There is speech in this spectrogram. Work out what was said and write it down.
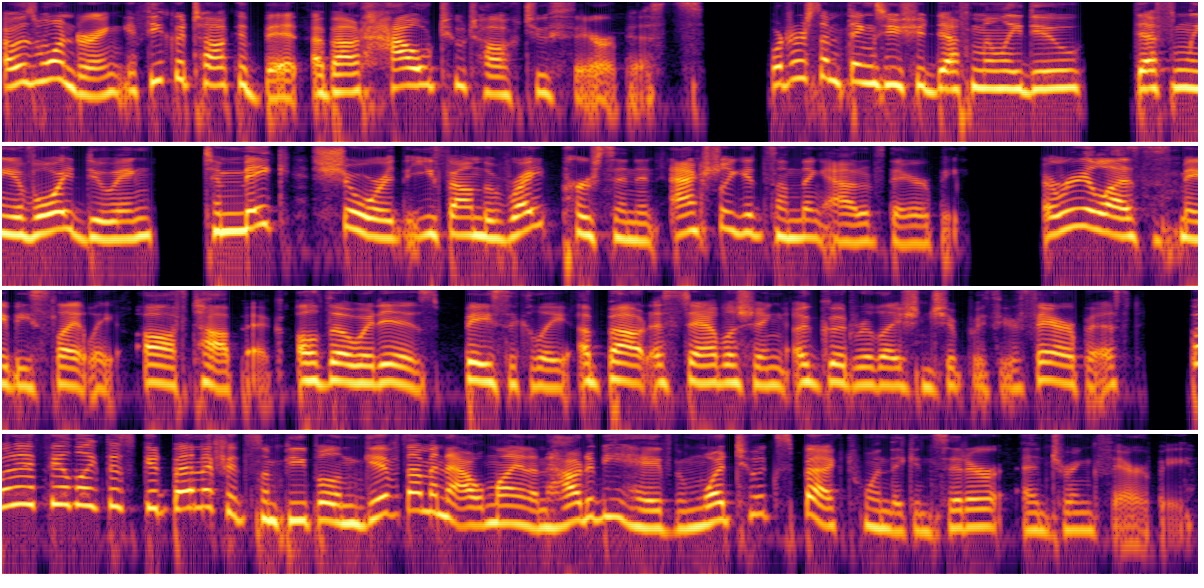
I was wondering if you could talk a bit about how to talk to therapists. What are some things you should definitely do, definitely avoid doing, to make sure that you found the right person and actually get something out of therapy? I realize this may be slightly off topic, although it is basically about establishing a good relationship with your therapist. But I feel like this could benefit some people and give them an outline on how to behave and what to expect when they consider entering therapy.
